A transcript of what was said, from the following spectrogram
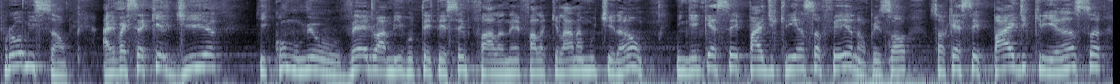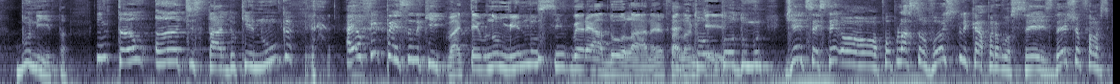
Promissão. Aí vai ser aquele dia que como meu velho amigo TT sempre fala, né? Fala que lá na mutirão ninguém quer ser pai de criança feia, não. O pessoal só quer ser pai de criança bonita. Então, antes tarde do que nunca. Aí eu fico pensando aqui. Vai ter no mínimo cinco vereadores lá, né? Falando é, to, que. Todo mundo. Gente, vocês têm. Ó, oh, população, vou explicar para vocês. Deixa eu falar assim.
